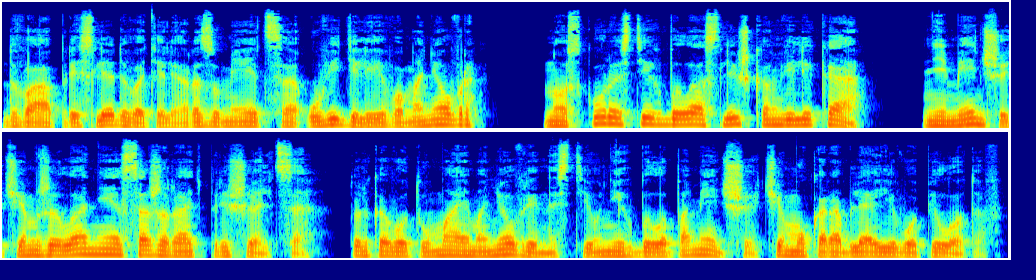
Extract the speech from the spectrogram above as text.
Два преследователя, разумеется, увидели его маневр, но скорость их была слишком велика, не меньше, чем желание сожрать пришельца. Только вот ума и маневренности у них было поменьше, чем у корабля и его пилотов.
